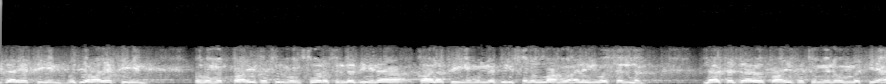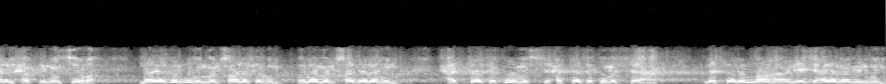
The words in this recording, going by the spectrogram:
هدايتهم ودرايتهم وهم الطائفة المنصورة الذين قال فيهم النبي صلى الله عليه وسلم لا تزال طائفة من أمتي على الحق منصورة. لا يضرهم من خالفهم ولا من خذلهم حتى تقوم حتى تقوم الساعة. نسأل الله أن يجعلنا منهم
